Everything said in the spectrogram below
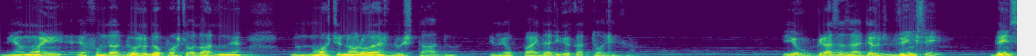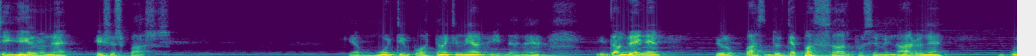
Minha mãe é fundadora do apostolado, né, no norte e noroeste do estado, e meu pai da Liga Católica. E eu, graças a Deus, vim, vim seguindo, né, esses passos que é muito importante na minha vida, né? E também, né, pelo fato de eu ter passado por seminário, né, com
